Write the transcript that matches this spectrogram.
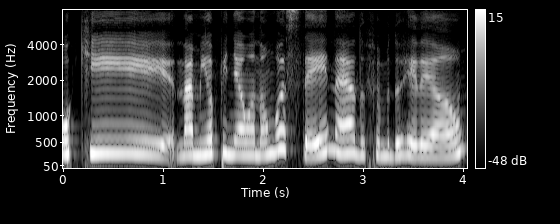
O que, na minha opinião, eu não gostei, né, do filme do Rei Leão.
